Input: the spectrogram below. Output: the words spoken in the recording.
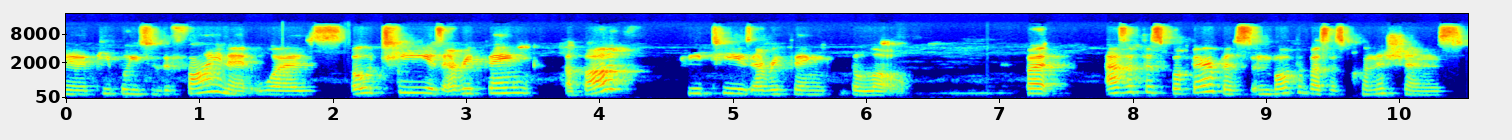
uh, people used to define it was OT is everything above, PT is everything below. But as a physical therapist, and both of us as clinicians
